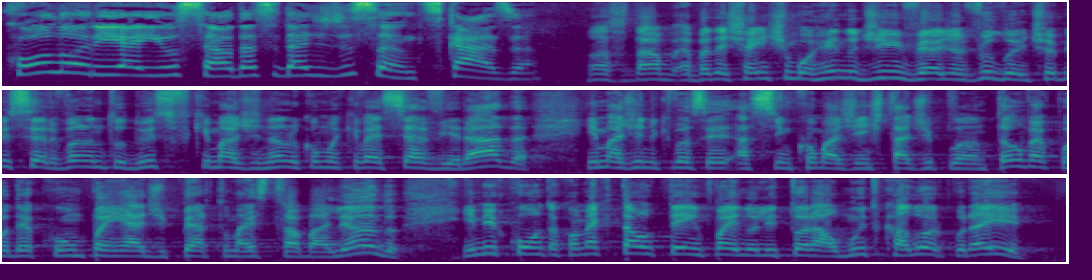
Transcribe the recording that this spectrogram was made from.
colorir aí o céu da cidade de Santos. Casa. Nossa, tá, é pra deixar a gente morrendo de inveja, viu, Lu? A gente observando tudo isso, fica imaginando como é que vai ser a virada. Imagino que você, assim como a gente está de plantão, vai poder acompanhar de perto mais trabalhando. E me conta, como é que tá o tempo aí no litoral? Muito calor por aí?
